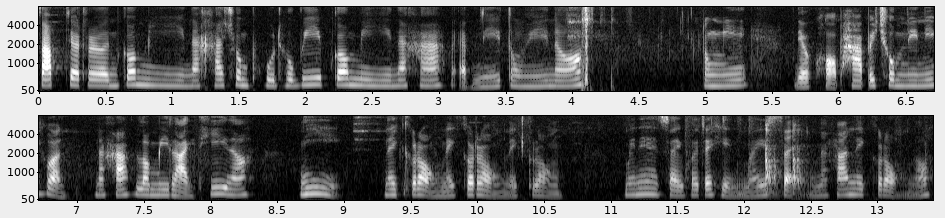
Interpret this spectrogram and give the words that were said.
ซับเจริญก็มีนะคะ ชมพูทวีปก็มีนะคะ แบบนี้ตรงนี้เนาะตรงนี้เดี๋ยวขอพาไปชมในนี้ก่อนนะคะ เรามีหลายที่เนาะนี่ในกล่องในกล่องในกล่อง ไม่แน่ใจว่าจะเห็นไหมแสงนะคะ ในกล่องเนาะ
